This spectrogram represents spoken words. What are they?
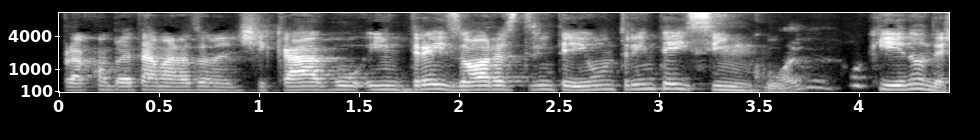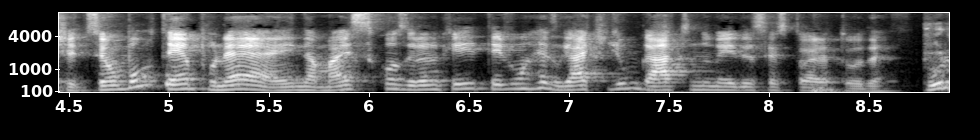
para completar a maratona de Chicago em 3 horas 31, 35. Olha. O que não deixa de ser um bom tempo, né? Ainda mais considerando que teve um resgate de um gato no meio dessa história toda. Por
